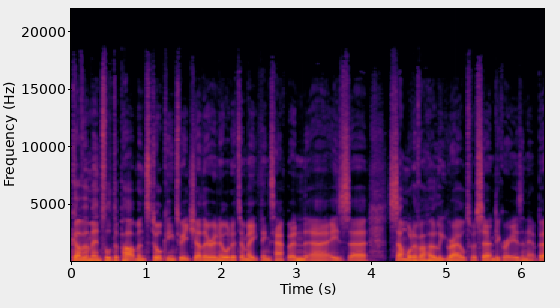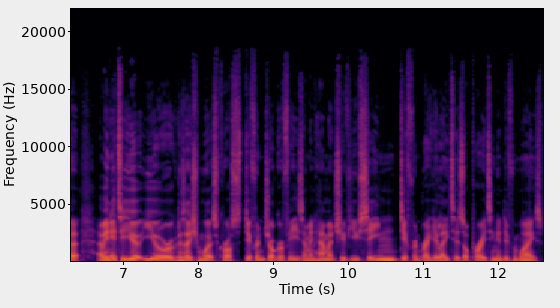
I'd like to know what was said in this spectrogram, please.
governmental departments talking to each other in order to make things happen uh, is uh, somewhat of a holy grail to a certain degree, isn't it? But I mean, Ita, your, your organisation works across different geographies. I mean, how much have you seen different regulators operating in different ways?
